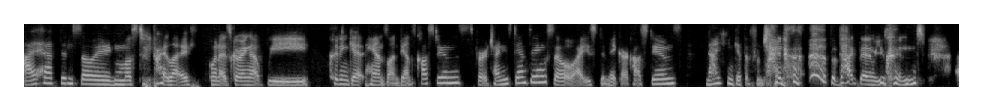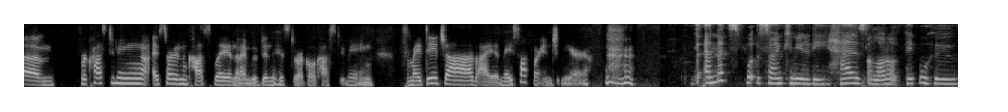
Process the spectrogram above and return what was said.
I have been sewing most of my life. When I was growing up, we couldn't get hands on dance costumes for Chinese dancing, so I used to make our costumes. Now you can get them from China, but back then you couldn't. Um, for costuming, I started in cosplay and then I moved into historical costuming. For my day job, I am a software engineer. And that's what the sewing community has a lot of people who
